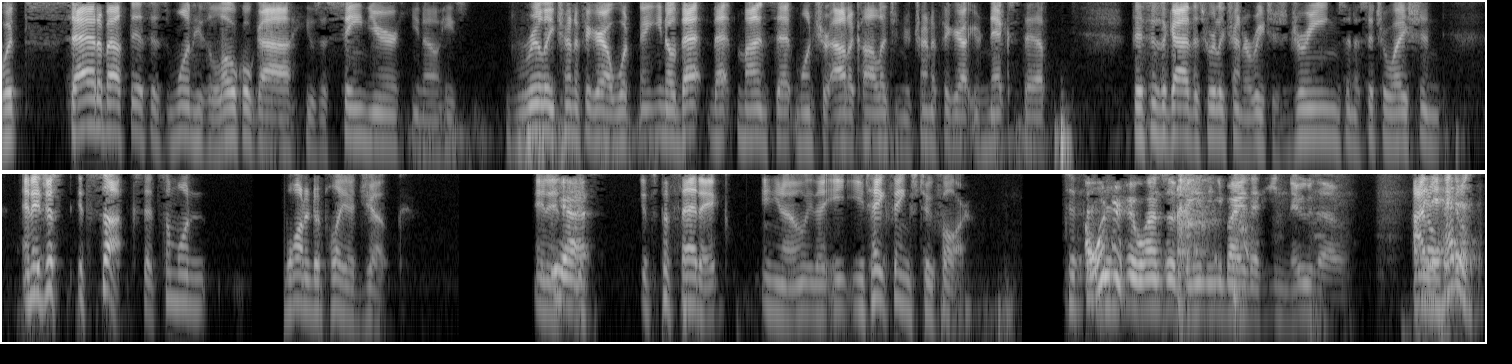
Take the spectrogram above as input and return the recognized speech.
what's sad about this is one, he's a local guy. He was a senior. You know, he's really trying to figure out what, you know, that, that mindset once you're out of college and you're trying to figure out your next step. This is a guy that's really trying to reach his dreams in a situation. And it just, it sucks that someone wanted to play a joke. And it's, Yeah. it's, it's pathetic. You know, that you you take things too far. I wonder if it winds up being anybody that he knew though. I, I don't they had think his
